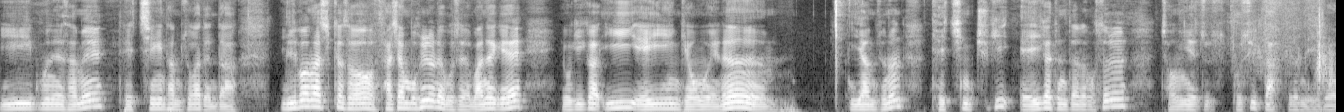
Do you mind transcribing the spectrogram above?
2분의 3의 대칭인 함수가 된다. 1번화 시켜서 다시 한번 훈련해 보세요. 만약에 여기가 2a인 경우에는 이 함수는 대칭축이 a가 된다는 것을 정리해 볼 수 있다. 그런 얘기고.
